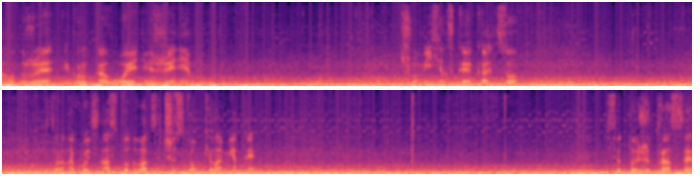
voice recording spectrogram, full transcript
А вот уже и круговое движение. Шумихинское кольцо которая находится на 126 километре. Все той же трассы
